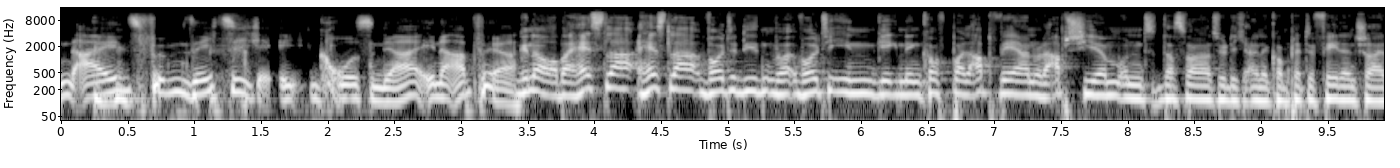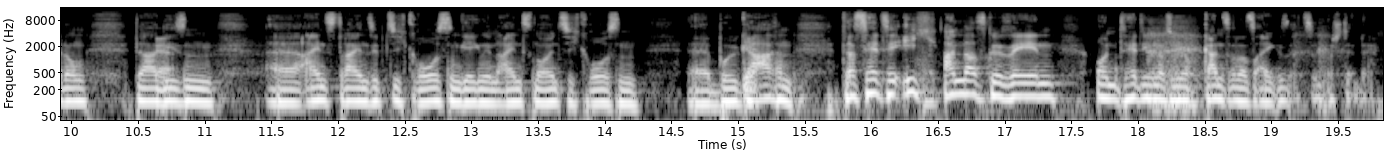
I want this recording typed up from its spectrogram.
Ein 1,65 großen, ja, in der Abwehr. Genau, aber Hessler, Hessler wollte, diesen, wollte ihn gegen den Kopfball abwehren oder abschirmen und das war natürlich eine komplette Fehlentscheidung, da Ja. diesen äh, 1,73 großen gegen den 1,90 großen äh, Bulgaren. Das hätte ich anders gesehen und hätte ich natürlich auch ganz anders eingesetzt an der Stelle.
